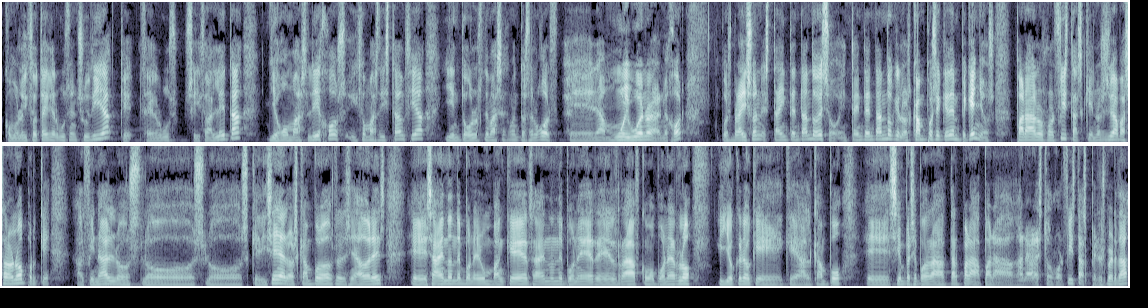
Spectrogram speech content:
como lo hizo Tiger Woods en su día, que Tiger Woods se hizo atleta, llegó más lejos, hizo más distancia y en todos los demás segmentos del golf eh, era muy bueno, era el mejor. Pues Bryson está intentando eso, está intentando que los campos se queden pequeños para los golfistas, que no sé si va a pasar o no, porque al final los, los, los que diseñan los campos, los diseñadores, eh, saben dónde poner un bunker, saben dónde poner el RAF, cómo ponerlo, y yo creo que, al campo eh, siempre se podrá adaptar para, para ganar a estos golfistas, pero es verdad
